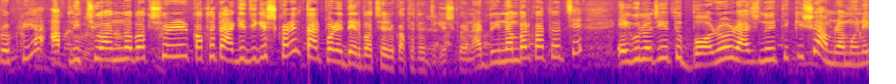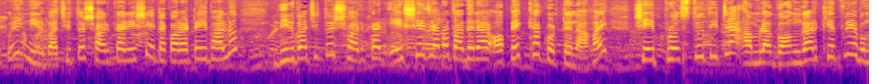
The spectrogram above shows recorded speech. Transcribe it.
প্রক্রিয়া। আপনি চুয়ান্ন বছরের কথাটা আগে জিজ্ঞেস করেন, তারপরে দেড় বছরের কথাটা জিজ্ঞেস করেন। আর দুই নম্বর কথা হচ্ছে, এগুলো যেহেতু বড় রাজনৈতিক ইস্যু আমরা মনে করি নির্বাচিত সরকার এসে এটা করাটাই ভালো নির্বাচিত সরকার এসে যেন তাদের আর অপেক্ষা করতে না হয় সেই প্রস্তুতিটা আমরা গঙ্গার ক্ষেত্রে এবং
